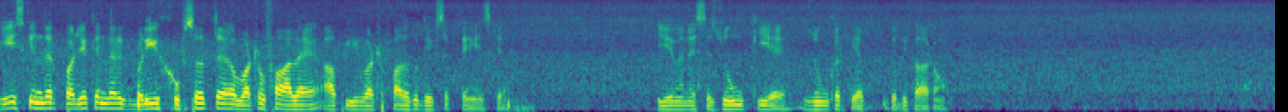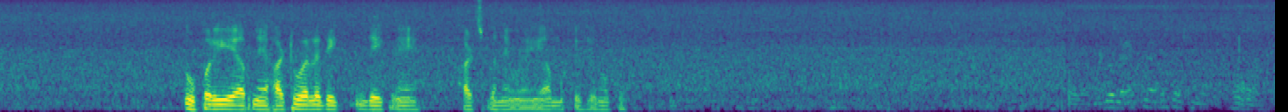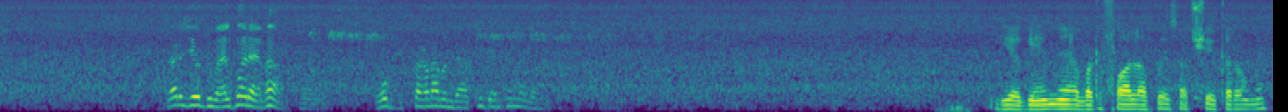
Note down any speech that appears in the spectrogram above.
ये इसके अंदर प्रोजेक्ट के अंदर एक बड़ी खूबसूरत वाटरफॉल है। आप ये वाटरफॉल को देख सकते हैं इसके। ये मैंने इसे जूम किया है। जूम करके आपको दिखा रहा हूँ। ऊपर ये अपने हट वाले देख देख रहे हैं। हट्स बने हुए हैं यहाँ मुख्य जगहों पर सर, जो डेवलपर है ना वो तगड़ा बंदा है आपकी टेंशन ना लेना। ये अगेन वाटरफॉल आपके साथ शेयर कर रहा हूँ मैं।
